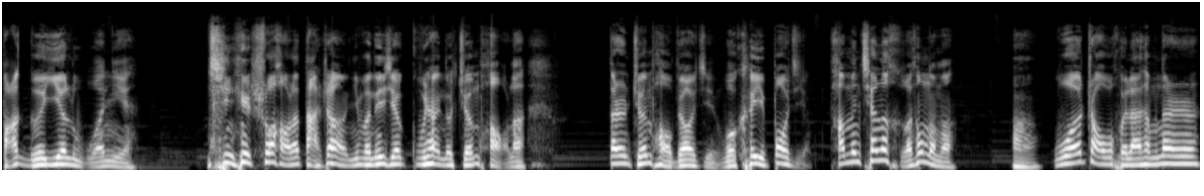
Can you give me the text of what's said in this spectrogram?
拔格耶鲁啊你，你说好了打仗，你把那些姑娘你都卷跑了，但是卷跑不要紧，我可以报警，他们签了合同的吗？啊，我找不回来他们，但是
